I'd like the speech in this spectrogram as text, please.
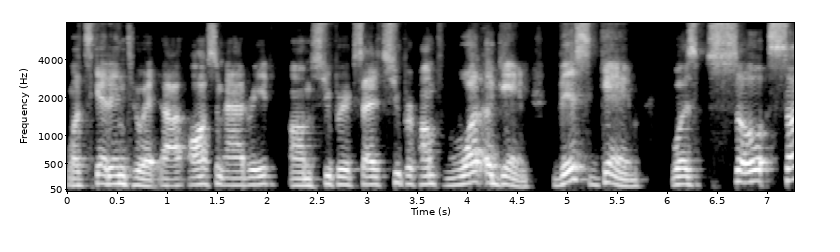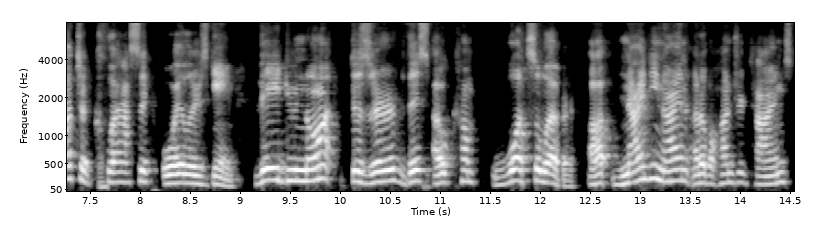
Let's, get into it. Uh, awesome ad read. Um, super excited, super pumped. What a game! This game was so such a classic Oilers game. They do not deserve this outcome whatsoever. Uh, 99 out of 100 times,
